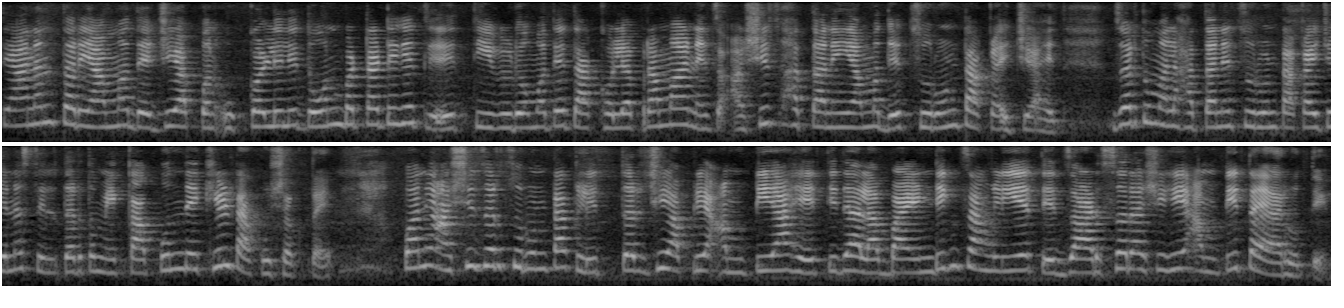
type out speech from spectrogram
त्यानंतर यामध्ये जी आपण उकळलेली दोन बटाटे घेतलेली ती व्हिडिओमध्ये दाखवल्याप्रमाणेच अशीच हाताने यामध्ये चुरून टाकायची आहेत. जर तुम्हाला हाताने चुरून टाकायचे नसतील तर तुम्ही कापून देखील टाकू शकताय. पण अशी जर चुरून टाकली तर जी आपली आमटी आहे ती त्याला बाइंडिंग चांगली येते जाडसर अशी ही आमटी तयार होते.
